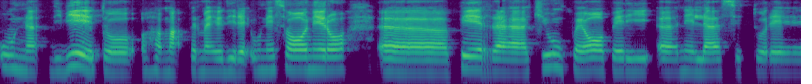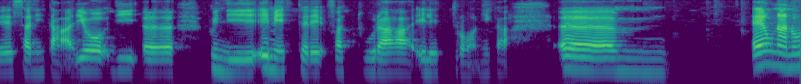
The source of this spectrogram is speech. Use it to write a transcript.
un divieto, ma per meglio dire un esonero, ehm, per chiunque operi, ehm, nel settore sanitario di, ehm, quindi emettere fattura elettronica. Ehm, è una no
